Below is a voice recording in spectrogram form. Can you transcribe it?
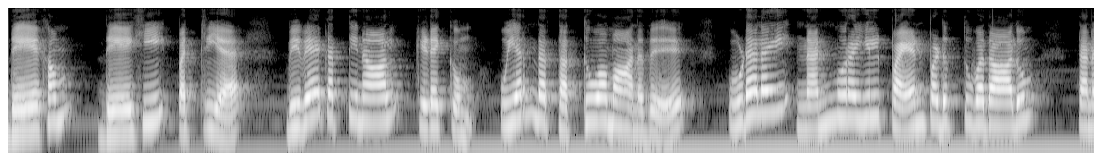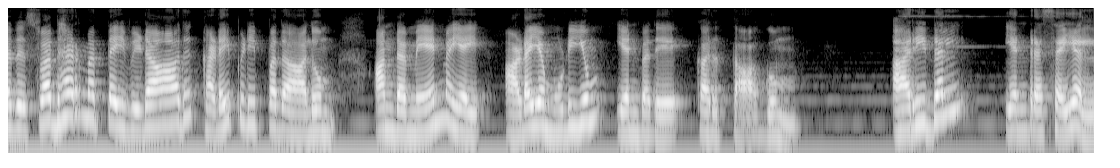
தேகம் தேகி பற்றிய விவேகத்தினால் கிடைக்கும் உயர்ந்த தத்துவமானது உடலை நன்முறையில் பயன்படுத்துவதாலும் தனது ஸ்வதர்மத்தை விடாது கடைபிடிப்பதாலும் அந்த மேன்மையை அடைய முடியும் என்பதே கருத்தாகும். அறிதல் என்ற செயல்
